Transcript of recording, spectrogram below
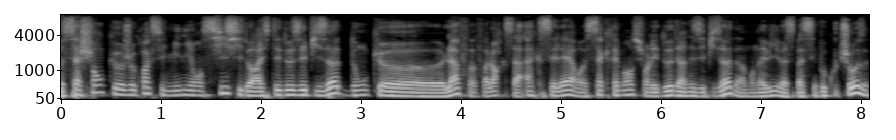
Sachant que je crois que c'est une mini en 6, il doit rester deux épisodes, donc là, il va falloir que ça accélère sacrément sur les deux derniers épisodes. À mon avis, il va se passer beaucoup de choses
